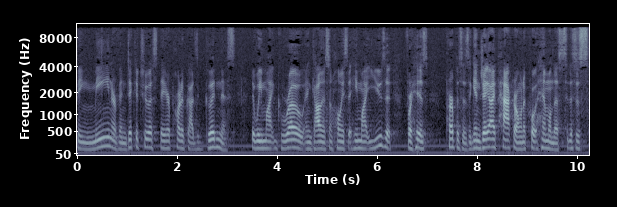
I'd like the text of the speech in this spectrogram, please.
being mean or vindictive to us, they are part of God's goodness that we might grow in godliness and holiness, that He might use it for His purposes. Again, J.I. Packer, I want to quote him on this. This is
